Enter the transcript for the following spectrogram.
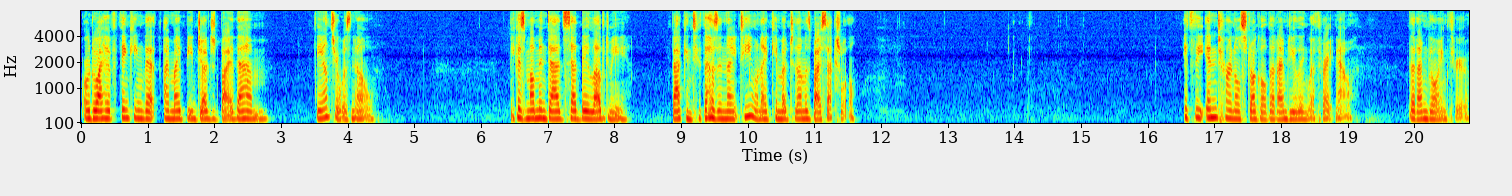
or do I have thinking that I might be judged by them, the answer was no. Because mom and dad said they loved me back in 2019 when I came out to them as bisexual. It's the internal struggle that I'm dealing with right now, that I'm going through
